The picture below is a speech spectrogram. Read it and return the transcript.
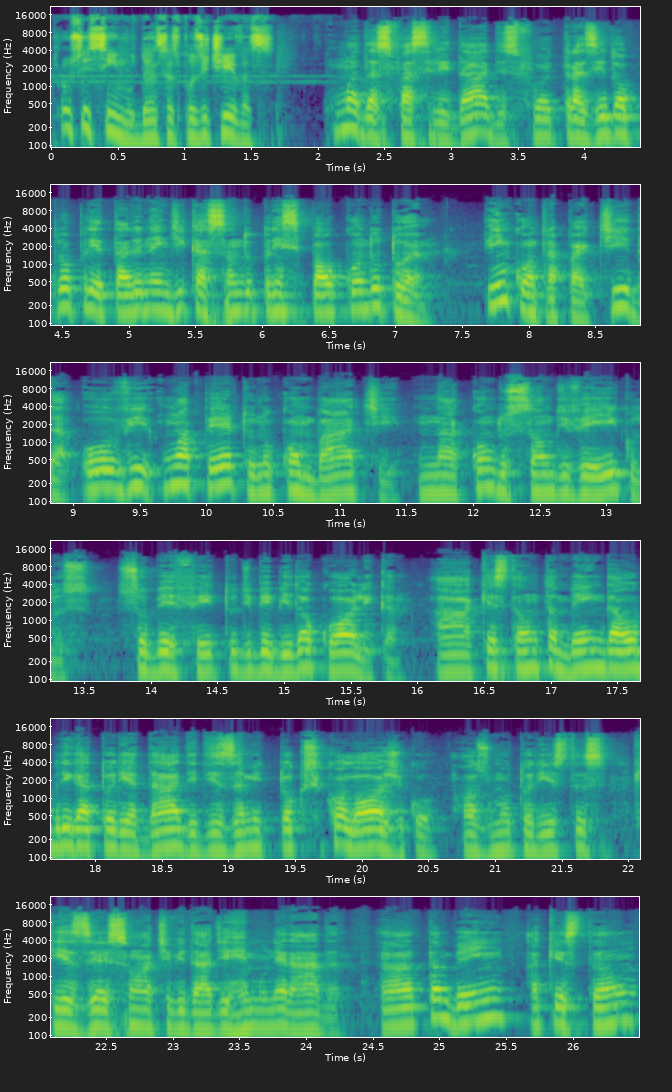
trouxe sim mudanças positivas. Uma das facilidades foi trazido ao proprietário na indicação do principal condutor. Em contrapartida, houve um aperto no combate na condução de veículos sob efeito de bebida alcoólica. A questão também da obrigatoriedade de exame toxicológico aos motoristas que exerçam atividade remunerada. Há também a questão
